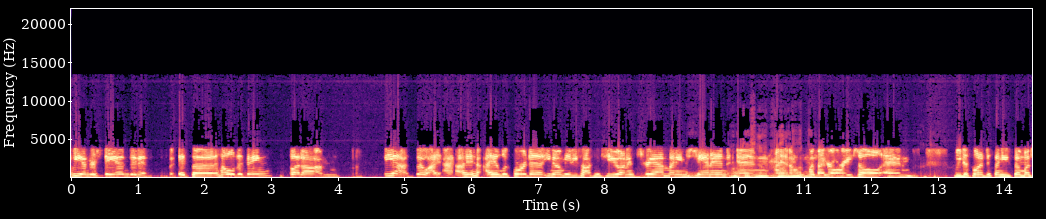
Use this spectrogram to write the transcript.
we understand, and it's it's a hell of a thing. But um, but yeah. So I I I look forward to you know maybe talking to you on Instagram. My name is Shannon, and my, I'm with my girl Rachel, and we just wanted to send you so much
